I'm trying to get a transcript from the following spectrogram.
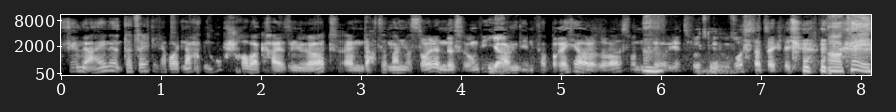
fiel mir eine, tatsächlich, ich habe heute Nacht einen Hubschrauberkreisen gehört. Ähm, dachte, man, was soll denn das? Irgendwie jagen die einen Verbrecher oder sowas. Und mhm. äh, jetzt wird es mir bewusst tatsächlich. okay.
